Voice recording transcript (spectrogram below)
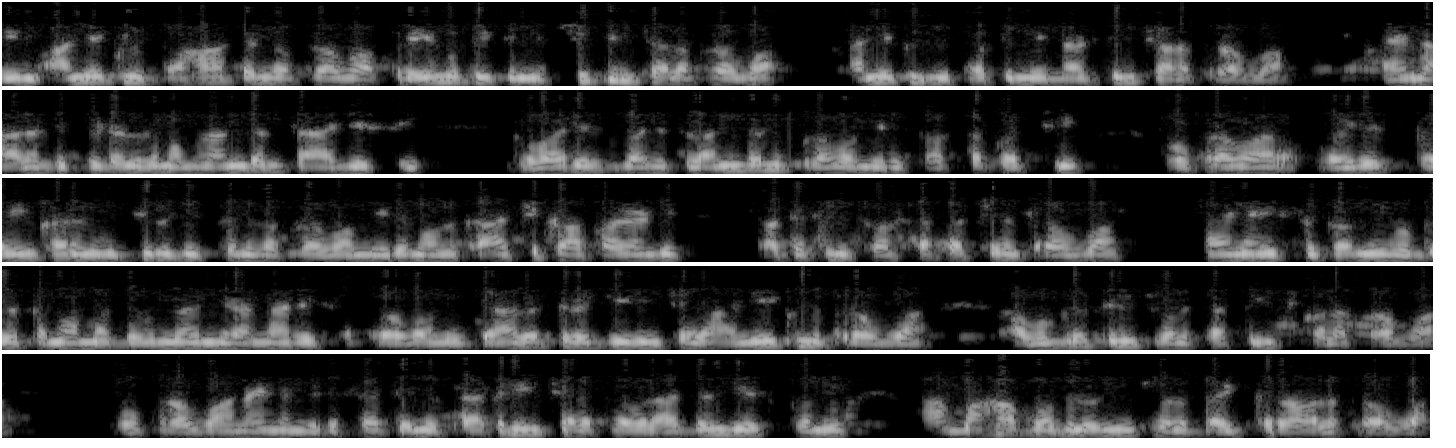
మేము అనేకులు బహాటంగా ప్రభావ ప్రేమ ప్రీతి మీరు చూపించాలా ప్రభావ అనేకులు ప్రతి మీరు నడిపించాలా ప్రభావ ఆయన అలాంటి బిడ్డలుగా మమ్మల్ని అందరినీ తయారు చేసి వైరస్ బాధితులందరినీ ప్రభావ మీరు స్వస్థపరిచి ఓ ప్రభావ వైరస్ భయంకరంగా ఉద్యోగిస్తున్న ప్రభావ మీరు మమ్మల్ని కాచి కాపాడండి. ప్రతి స్వస్థపరిచిన ప్రభావ ఆయన ఇసుక మీ ఉగ్రత మా మధ్య ఉందని మీరు అన్నారు. ప్రభావ మీరు జాగ్రత్తగా జీవించాలా అనేకులు ప్రభావ ఆ ఉగ్రత నుంచి వాళ్ళు తప్పించుకోవాలా ప్రభావ ఓ ప్రభావ నాయన మీరు సత్యం ప్రకటించాలా ప్రభావ అర్థం చేసుకొని ఆ మహాబాబులో నుంచి వాళ్ళు బయటకు రావాలా ప్రభావ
